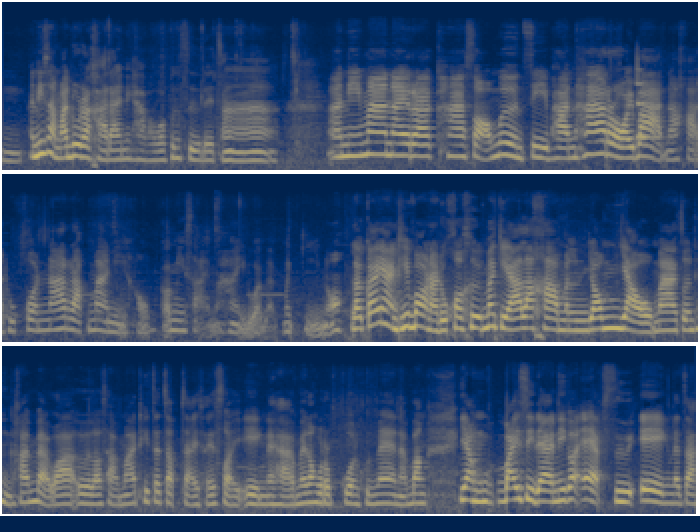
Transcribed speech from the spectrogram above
นี่อันนี้สามารถดูราคาได้นะคะเพราะว่าเพิ่งซื้อเลยจ้า อันนี้มาในราคา 24,500 บาทนะคะ ทุกคนน่ารักมากนี่เขาก็มีสายมาให้ด้วยแบบเมื่อกี้เนาะแล้วก็อย่างที่บอกนะทุกคนคือเมื่อกี้ราคามันย่อมเยาวมากจนถึงขั้นแบบว่าเออเราสามารถที่จะจับจ่ายใช้สอยเองนะคะ ไม่ต้องรบกวนคุณแม่นะบางอย่างใบสีแดงนี่ก็แอบซื้อเองนะจ๊ะ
